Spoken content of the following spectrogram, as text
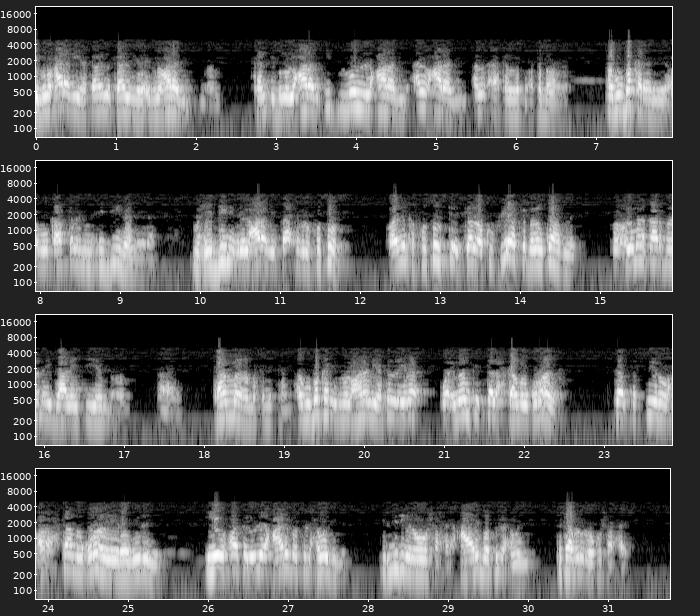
ibnu carabi kaa la yira ibnu carabi kan ibn lcarabi ibnulcarabi alcarabi kan la socto badana abubakr abu kaas kalena muxidiin layira muxidiin ibn lcarabi saaxib lfusuus waa ninka fusuuska iskale oo kufriyaadka badan ku hadlay. Oo culamada qaar badan ay gaalaysiiyeen kaan maaha marka midkaan abubakr ibn lcarabi kan la yira waa imaamka iskale axkaam lqur'aanka kitaab tafsir axkaam lqur'aan la yira buu leeyahy iyo waxaa kaloo leeyahy caaribat laxwadiga tirmidigana wau sharxay caaribat laxwadi kitaabna wuxuu ku sharxay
